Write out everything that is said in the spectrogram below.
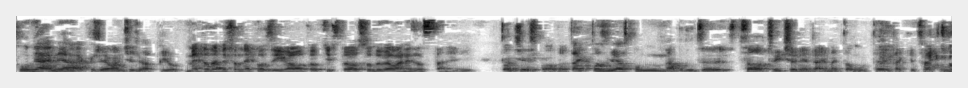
kľudne aj mňa, akože ja vám tiež rád pivo. Metóda by som nepozýval, to ti z toho súdu veľa nezostane. To tiež pravda. Tak pozvi aspoň na budúce celé cvičenie, dajme tomu. To je také Tak to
